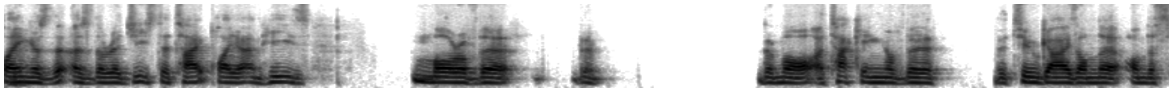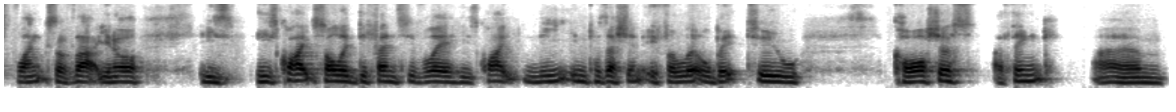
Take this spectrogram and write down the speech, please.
playing as the as the regista type player, and he's more of the the the more attacking of the the two guys on the on the flanks of that. You know, he's he's quite solid defensively. He's quite neat in possession, if a little bit too cautious, I think. Um,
